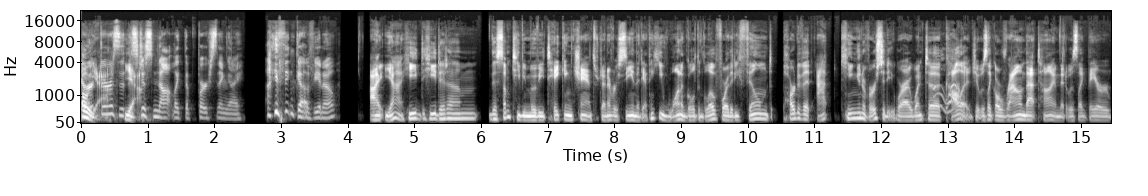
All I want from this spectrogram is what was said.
Oh, yeah, characters, yeah. it's just not like the first thing I I think of, you know. I yeah, he he did um there's some TV movie Taking Chance, which I never seen that I think he won a Golden Globe for that he filmed part of it at King University where I went to Oh, wow. college. It was like around that time that it was like they are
